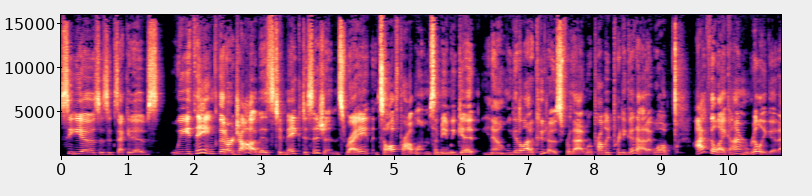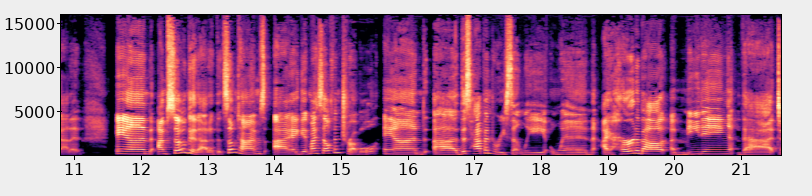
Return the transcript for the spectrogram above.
CEOs, as executives, we think that our job is to make decisions, right? And solve problems. I mean, we get, you know, we get a lot of kudos for that. We're probably pretty good at it. Well, I feel like I'm really good at it. And I'm so good at it that sometimes I get myself in trouble. And uh, this happened recently when I heard about a meeting that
